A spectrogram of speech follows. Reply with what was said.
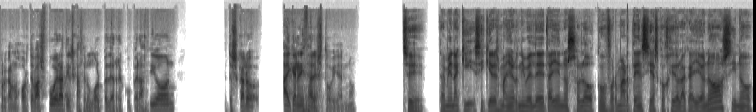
Porque a lo mejor te vas fuera, tienes que hacer un golpe de recuperación. Entonces, claro, hay que analizar esto bien, ¿no? Sí. También aquí, si quieres mayor nivel de detalle, no solo conformarte en si has cogido la calle o no, sino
